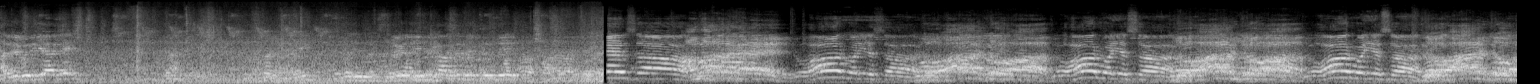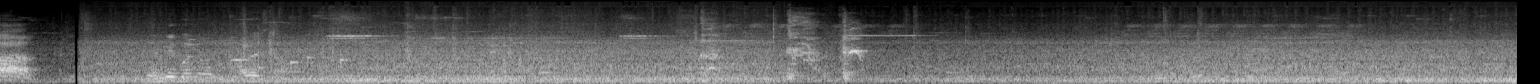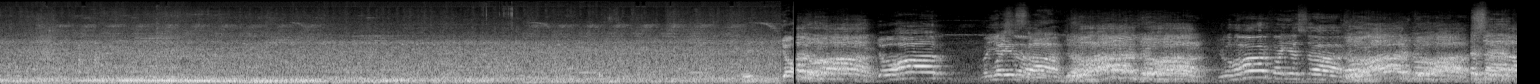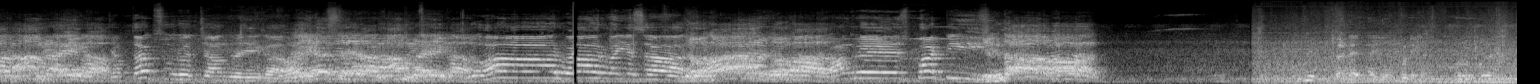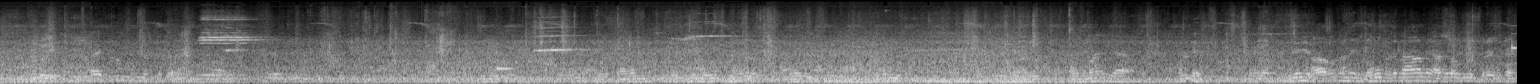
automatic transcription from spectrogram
అది ఎవరు ఇవ్వాలి జోహార్ వైఎస్ఆర్ జోహార్ జోహార్ జోహార్ వైఎస్ఆర్ జోహార్ జోహార్ జోహార్ వైఎస్ఆర్ జోహార్ జోహార్ ఎందుకే जोहार जोहार वैएसआर जोहार। जोहार जोहार वैएसआर जोहार जोहार। रहेगा जब तक सूरज चाँद रहेगा। वैएस रहेगा जोहार वैहार वैएसआर जोहार। Congress party. जिंदाबाद। बड़े आइए बोलिए बोलिए Almanya, lokal assemble president.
